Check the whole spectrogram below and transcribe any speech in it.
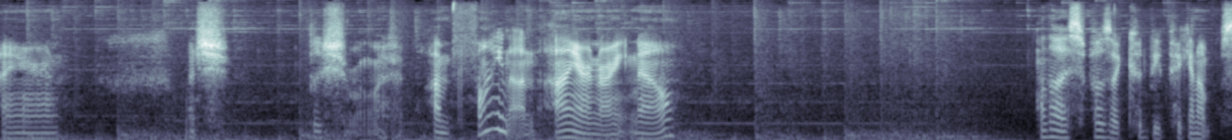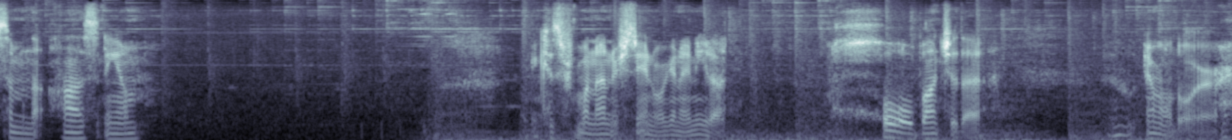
iron, which I'm fine on iron right now. Although I suppose I could be picking up some of the osmium. Because from what I understand, we're gonna need a whole bunch of that. Ooh, emerald ore.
